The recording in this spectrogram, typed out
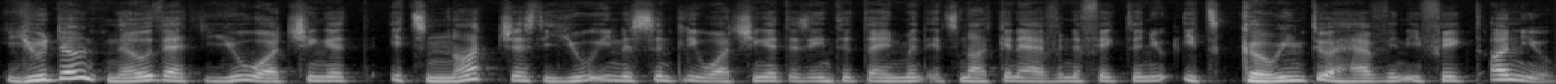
You don't know that you watching it. It's not just you innocently watching it as entertainment. It's not going to have an effect on you. It's going to have an effect on you.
